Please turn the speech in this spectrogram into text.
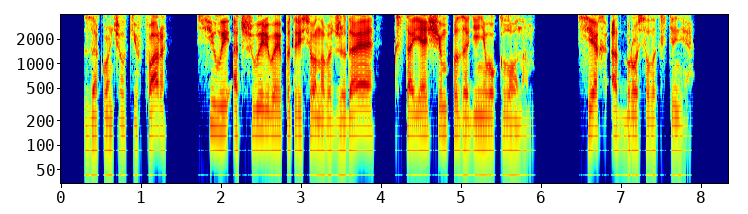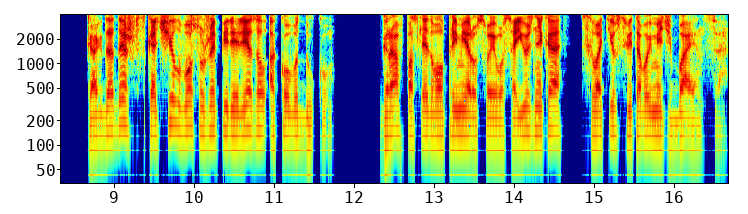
— закончил Кефар, силой отшвыривая потрясенного джедая к стоящим позади него клонам. Всех отбросило к стене. Когда Дэш вскочил, Вос уже перерезал оковы Дуку. Граф последовал примеру своего союзника, схватив световой меч Байенса.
